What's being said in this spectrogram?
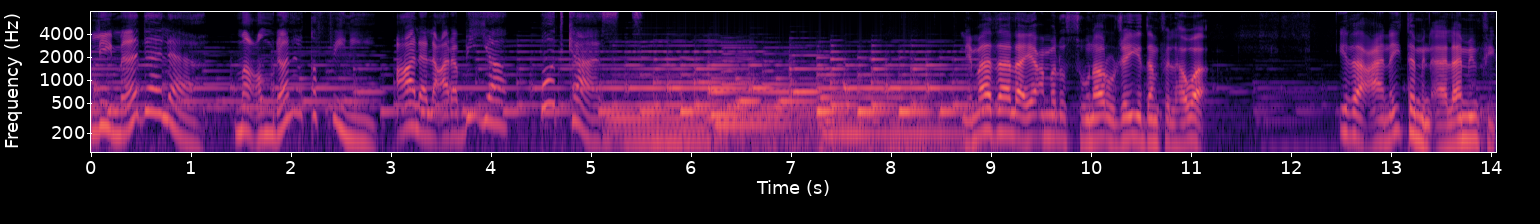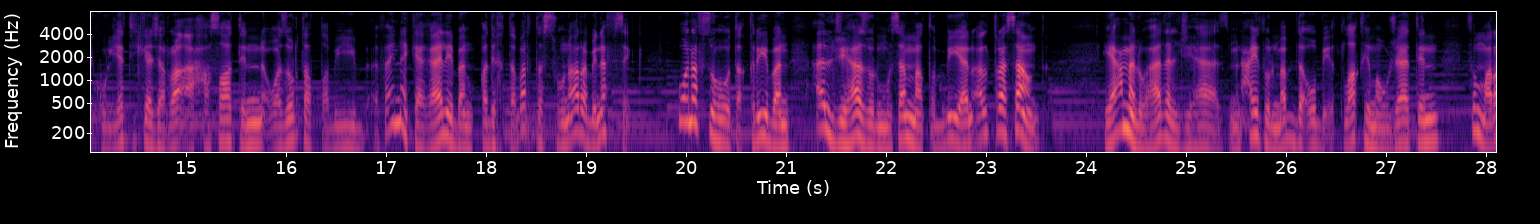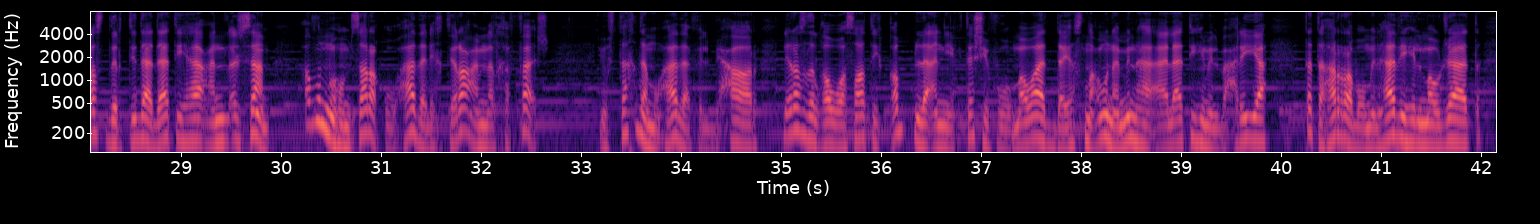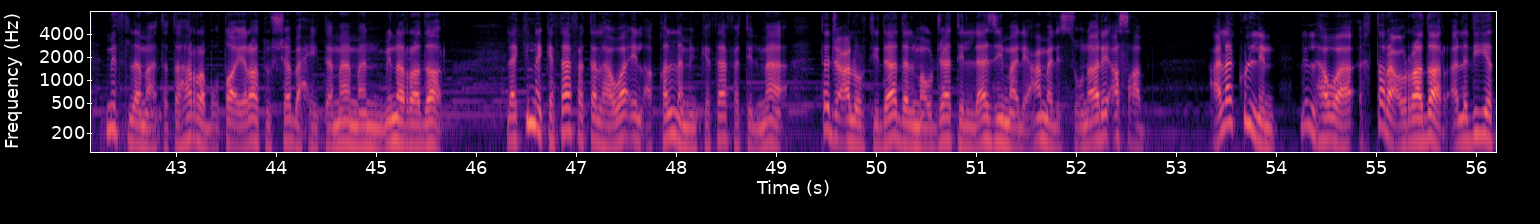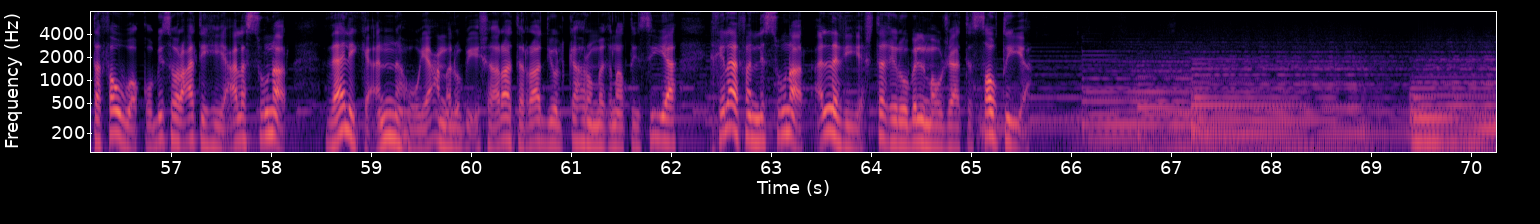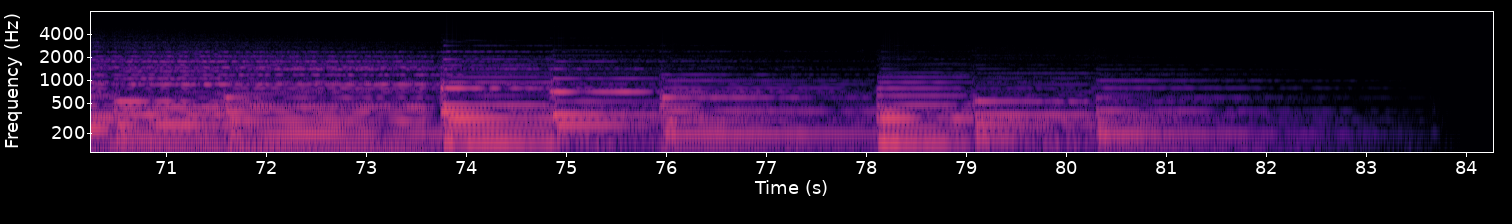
لماذا لا؟ مع عمران القفيني على العربية بودكاست. لماذا لا يعمل السونار جيدا في الهواء؟ إذا عانيت من آلام في كليتك جراء حصاة وزرت الطبيب فإنك غالبا قد اختبرت السونار بنفسك هو نفسه تقريبا الجهاز المسمى طبيا التراساوند يعمل هذا الجهاز من حيث المبدأ بإطلاق موجات ثم رصد ارتداداتها عن الأجسام. أظنهم سرقوا هذا الاختراع من الخفاش. يستخدم هذا في البحار لرصد الغواصات قبل أن يكتشفوا مواد يصنعون منها آلاتهم البحرية تتهرب من هذه الموجات مثلما تتهرب طائرات الشبح تماما من الرادار. لكن كثافة الهواء الأقل من كثافة الماء تجعل ارتداد الموجات اللازمة لعمل السونار أصعب. على كل للهواء اخترعوا الرادار الذي يتفوق بسرعته على السونار. ذلك أنه يعمل بإشارات الراديو الكهرومغناطيسية خلافا للسونار الذي يشتغل بالموجات الصوتية.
